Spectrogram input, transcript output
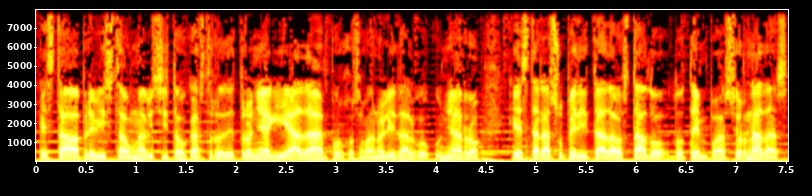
estaba prevista unha visita ao Castro de Troña guiada por José Manuel Hidalgo Cuñarro que estará supeditada ao Estado do tempo. As xornadas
